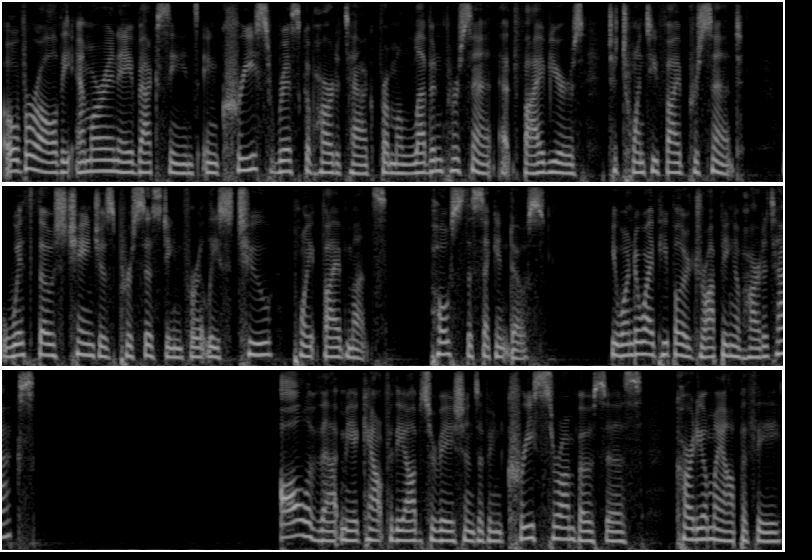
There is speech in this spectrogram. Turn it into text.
Overall, the mRNA vaccines increase risk of heart attack from 11% at five years to 25% with those changes persisting for at least 2.5 months post the second dose. You wonder why people are dropping of heart attacks? All of that may account for the observations of increased thrombosis, cardiomyopathy,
